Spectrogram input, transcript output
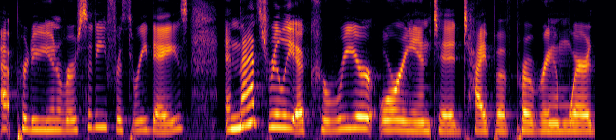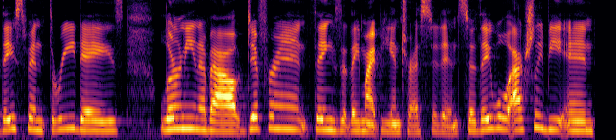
at Purdue University for three days. And that's really a career oriented type of program where they spend three days learning about different things that they might be interested in. So they will actually be in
